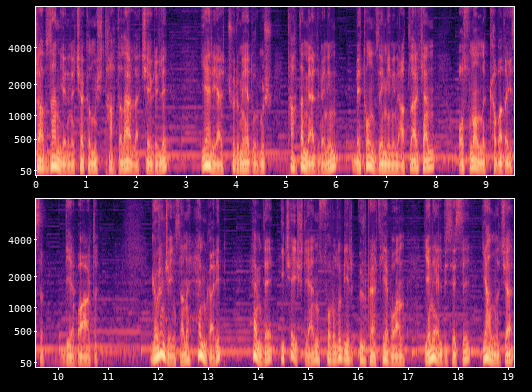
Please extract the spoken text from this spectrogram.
trabzan yerine çakılmış tahtalarla çevrili, yer yer çürümeye durmuş tahta merdivenin beton zeminini atlarken Osmanlı kabadayısı diye bağırdı. Görünce insanı hem garip hem de içe işleyen sorulu bir ürpertiye boğan yeni elbisesi yalnızca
